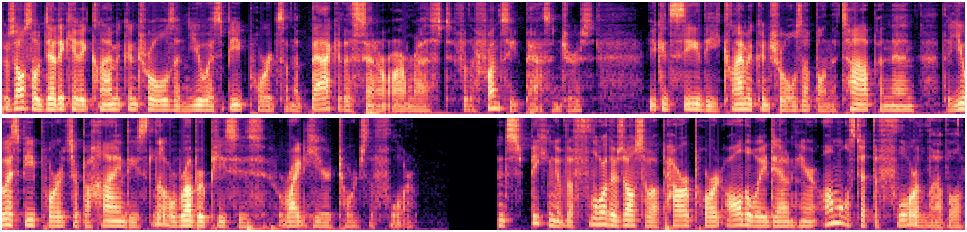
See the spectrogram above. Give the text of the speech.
There's also dedicated climate controls and USB ports on the back of the center armrest for the front seat passengers. You can see the climate controls up on the top and then the USB ports are behind these little rubber pieces right here towards the floor. And speaking of the floor, there's also a power port all the way down here, almost at the floor level.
